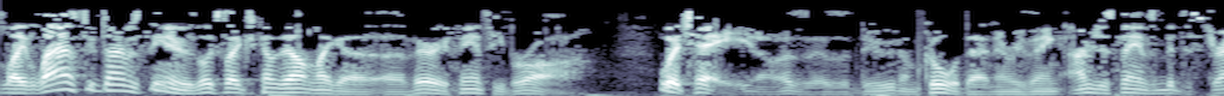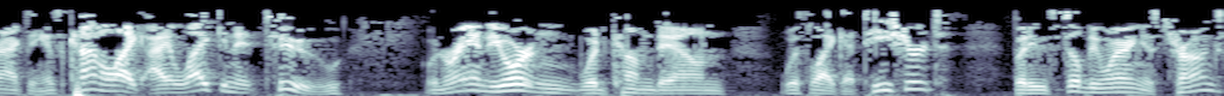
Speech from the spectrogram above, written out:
like last two times seen her, it looks like she comes out in like a, a very fancy bra. Which hey, you know, as, as a dude, I'm cool with that and everything. I'm just saying it's a bit distracting. It's kind of like I liken it to when Randy Orton would come down with like a T-shirt, but he would still be wearing his trunks.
